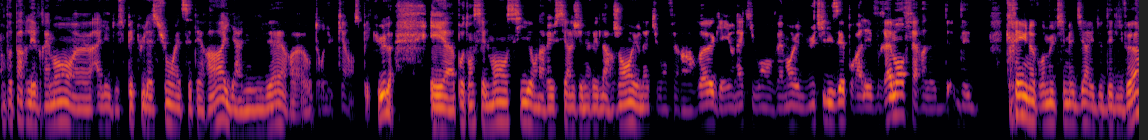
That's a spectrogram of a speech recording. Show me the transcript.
On peut parler vraiment, euh, aller de spéculation, etc. Il y a un univers euh, autour duquel on spécule. Et euh, potentiellement, si on a réussi à générer de l'argent, il y en a qui vont faire un rug et il y en a qui vont vraiment l'utiliser pour aller vraiment faire créer une œuvre multimédia et de deliver.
